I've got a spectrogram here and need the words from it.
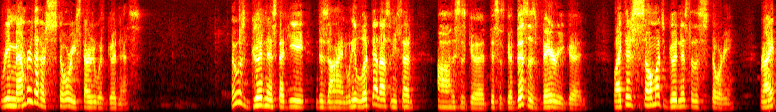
remember that our story started with goodness. It was goodness that he designed. When he looked at us and he said, Oh, this is good. This is good. This is very good. Like, there's so much goodness to the story, right?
